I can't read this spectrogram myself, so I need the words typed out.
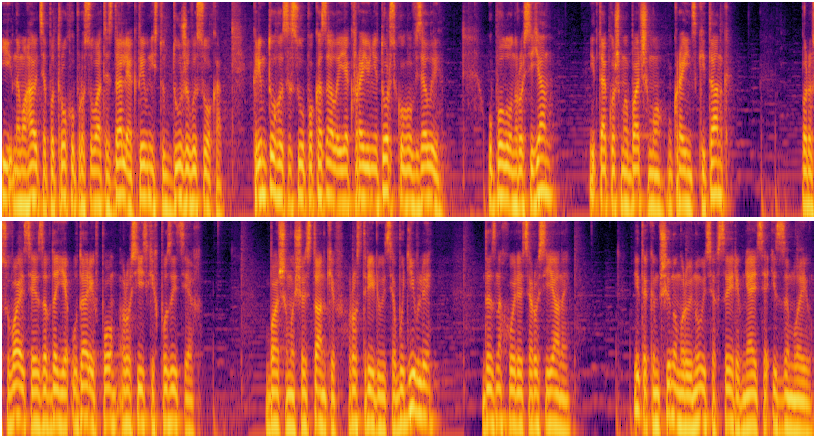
і намагаються потроху просуватись далі. Активність тут дуже висока. Крім того, ЗСУ показали, як в районі Торського взяли у полон росіян, і також ми бачимо український танк пересувається і завдає ударів по російських позиціях. Бачимо, що з танків розстрілюються будівлі, де знаходяться росіяни, і таким чином руйнується все і рівняється із землею.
